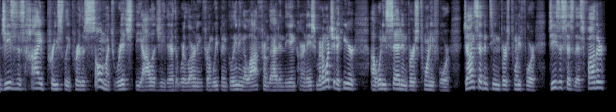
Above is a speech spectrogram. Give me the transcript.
Jesus' high priestly prayer. There's so much rich theology there that we're learning from. We've been gleaning a lot from that in the incarnation. But I want you to hear uh, what he said in verse 24. John 17, verse 24. Jesus says this Father,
